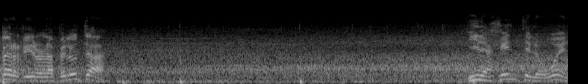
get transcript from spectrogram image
Perdieron la pelota. Y la gente lo huele.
